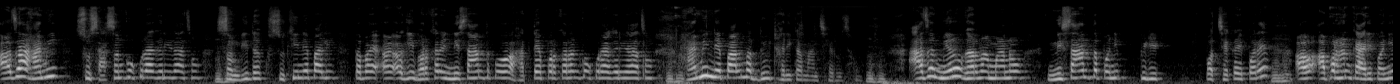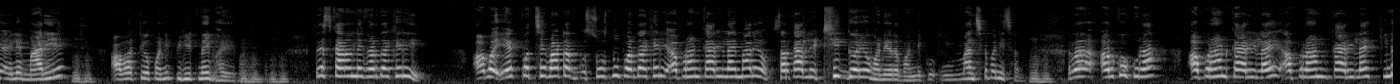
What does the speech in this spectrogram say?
आज हामी सुशासनको कुरा गरिरहेछौँ समृद्ध सुखी नेपाली तपाईँ अघि भर्खरै निशान्तको हत्या प्रकरणको कुरा गरिरहेछौँ। हामी नेपालमा दुई थरीका मान्छेहरू छौँ। आज मेरो घरमा मानौ निशान्त पनि पीडित पक्षकै परे अब अपहरणकारी पनि अहिले मारिए अब त्यो पनि पीडित नै भए। त्यस कारणले गर्दाखेरि अब एक पक्षबाट सोच्नु पर्दाखेरि अपहरणकारीलाई मार्यो सरकारले ठिक गर्यो भनेर भन्ने मान्छे पनि छन्। र अर्को कुरा अपहरणकारीलाई अपहरणकारीलाई किन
